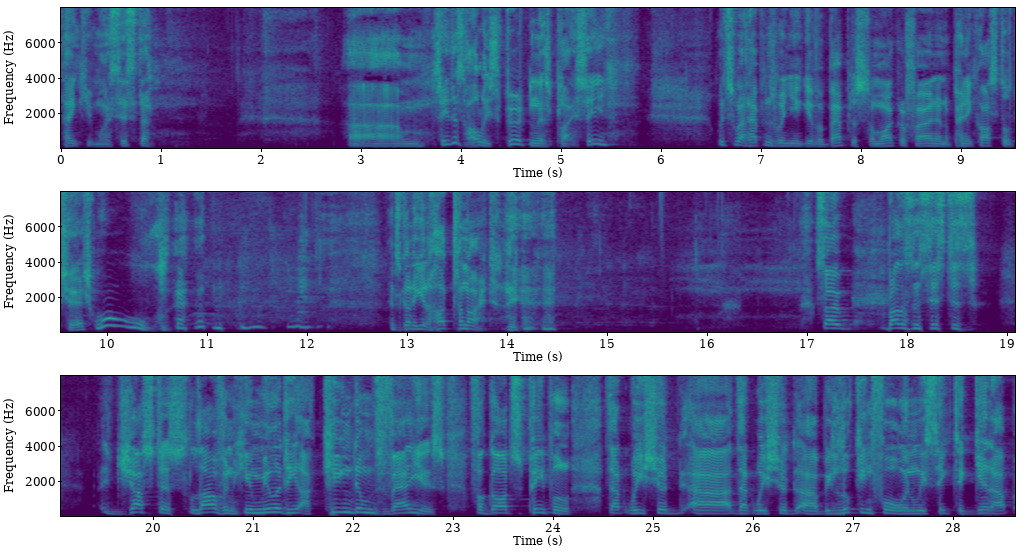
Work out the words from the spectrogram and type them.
Thank you, my sister. Um, see, there's Holy Spirit in this place. See, which is what happens when you give a Baptist a microphone in a Pentecostal church. Woo! it's going to get hot tonight. so, brothers and sisters, justice, love, and humility are kingdom's values for God's people that we should uh, that we should uh, be looking for when we seek to get up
